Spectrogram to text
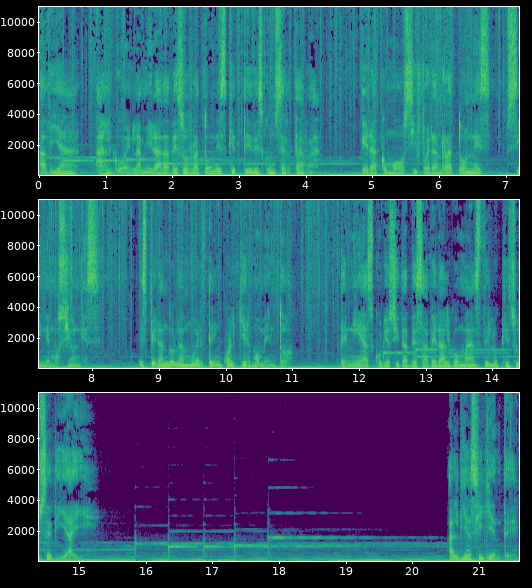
Había algo en la mirada de esos ratones que te desconcertaba. Era como si fueran ratones sin emociones, esperando la muerte en cualquier momento. Tenías curiosidad de saber algo más de lo que sucedía ahí. Al día siguiente,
